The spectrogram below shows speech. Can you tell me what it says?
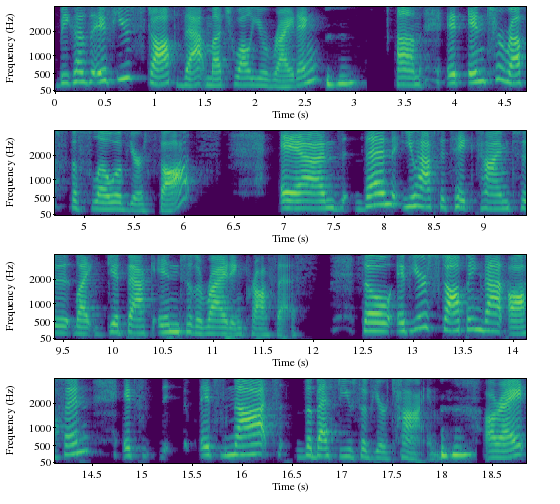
Because if you stop that much while you're writing, mm-hmm. um, it interrupts the flow of your thoughts. And then you have to take time to like get back into the writing process. So if you're stopping that often, it's it's not the best use of your time. Mm-hmm. All right.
